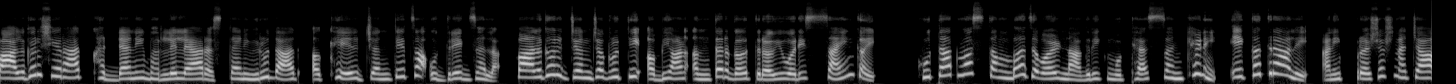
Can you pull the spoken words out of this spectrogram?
पालघर शहरात खड्ड्यांनी भरलेल्या रस्त्यांविरोधात अखेर जनतेचा उद्रेक झाला. पालघर जनजागृती अभियान अंतर्गत रविवारी सायंकाळी हुतात्मा स्तंभाजवळ नागरिक मोठ्या संख्येने एकत्र आले आणि प्रशासनाच्या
